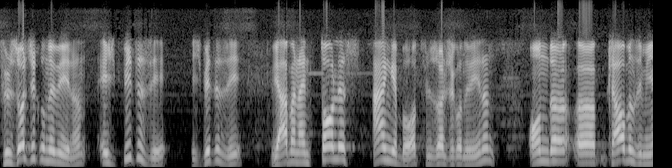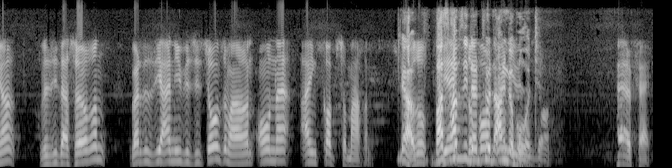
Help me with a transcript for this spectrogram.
Für solche Kunden wie Ihnen, ich bitte Sie, ich bitte Sie, wir haben ein tolles Angebot für solche Kunden wie Ihnen und äh, äh, glauben Sie mir, wenn Sie das hören, werden Sie eine Investition zu machen, ohne einen Kopf zu machen. ja. Also, was haben Sie denn für ein Angebot? Perfekt.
